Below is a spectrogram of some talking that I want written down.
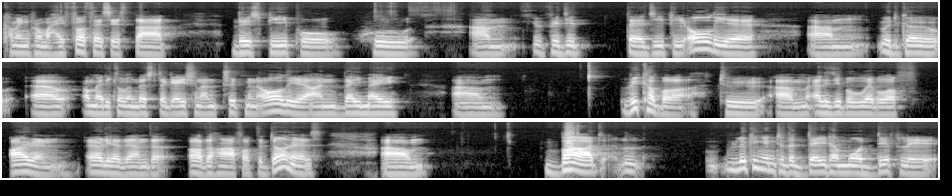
coming from a hypothesis that those people who um, visit their GP all year um, would go uh, a medical investigation and treatment earlier, and they may um, recover to um, eligible level of iron earlier than the other half of the donors. Um, but looking into the data more deeply,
